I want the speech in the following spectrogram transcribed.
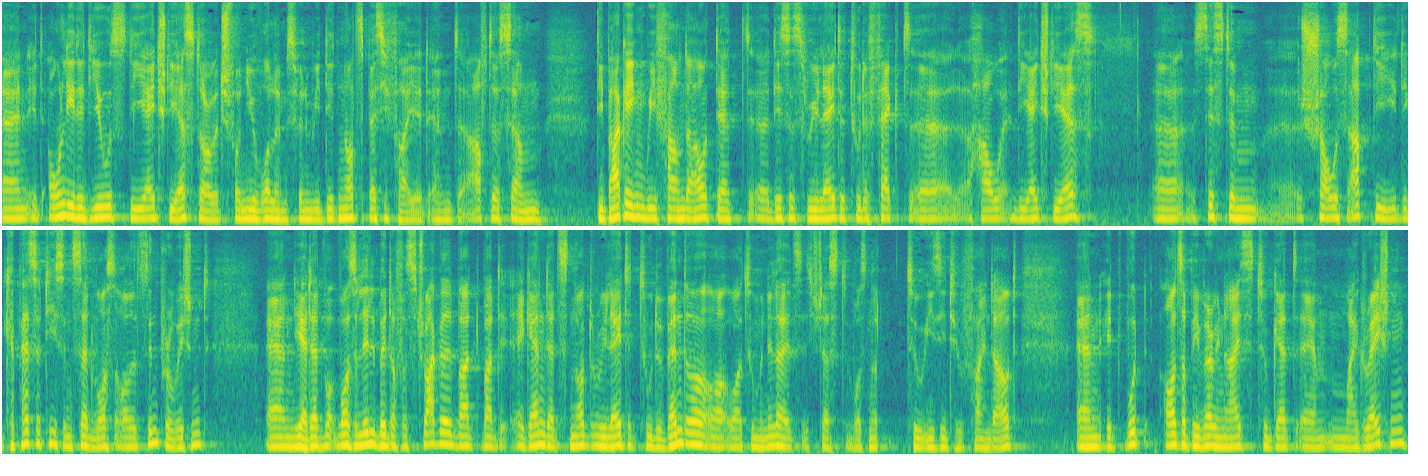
and it only did use the HDS storage for new volumes when we did not specify it. And after some debugging, we found out that uh, this is related to the fact uh, how the HDS system uh, shows up the, the capacities instead was all thin provisioned. And yeah, that was a little bit of a struggle, but but again, that's not related to the vendor or, or to Manila. It's, it's just was not too easy to find out. And it would also be very nice to get um, migration.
